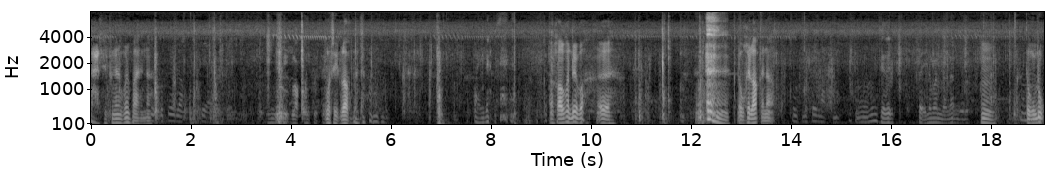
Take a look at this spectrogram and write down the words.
ตาย เพื่อนคนบาดเนาะคือบ่เคยล็อกจักเถื่อถึกหลอกมันสุดบ่ถึกหลอกมันไปแล้วเอาเขาคนด้วยบ่เออเราบ่เคยล็อกเลยเนาะลูกบ่เคยล็อกนะเสียใส่น้ำมันแบบนั้นอยู่ดิอืมตรงลูก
